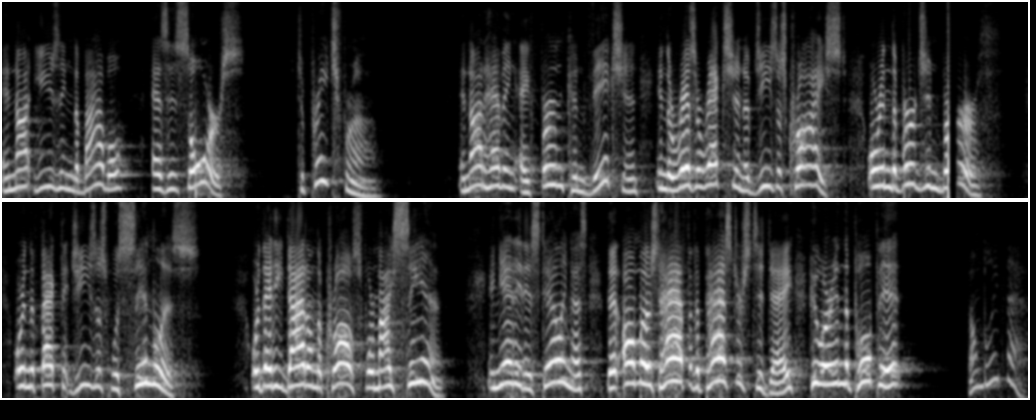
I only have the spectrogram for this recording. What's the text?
and not using the Bible as his source to preach from and not having a firm conviction in the resurrection of Jesus Christ or in the virgin birth or in the fact that Jesus was sinless or that he died on the cross for my sin. And yet it is telling us that almost half of the pastors today who are in the pulpit don't believe that.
